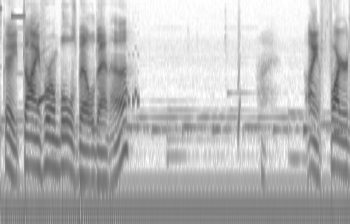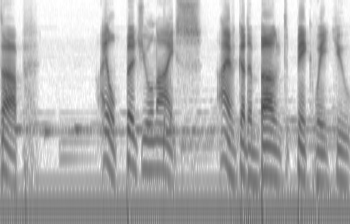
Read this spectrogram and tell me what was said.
Okay, time for a bull's bell then, huh? I'm fired up. I'll put you on ice. I've got a bone to pick with you.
